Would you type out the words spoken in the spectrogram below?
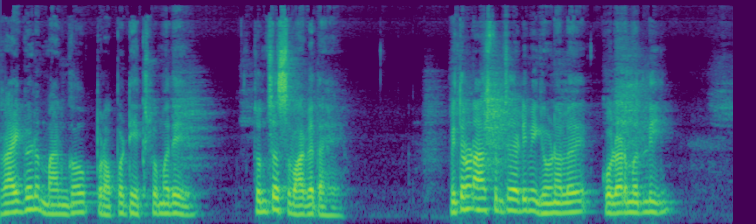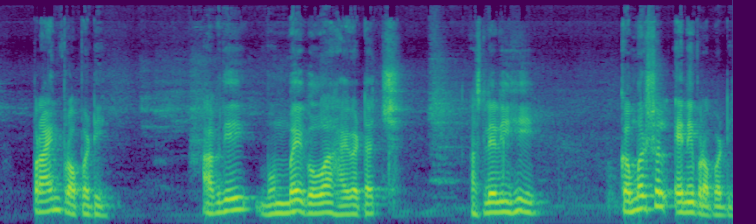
रायगड मानगाव प्रॉपर्टी एक्सपोमध्ये तुमचं स्वागत आहे. मित्रांनो आज तुमच्यासाठी मी घेऊन आलो आहे कोलाडमधली प्राईम प्रॉपर्टी. अगदी मुंबई गोवा हायवे टच असलेली ही कमर्शियल एन ए प्रॉपर्टी.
